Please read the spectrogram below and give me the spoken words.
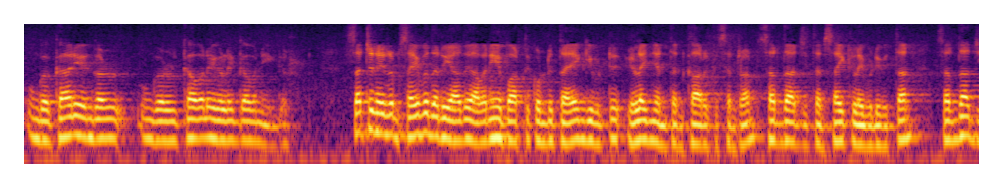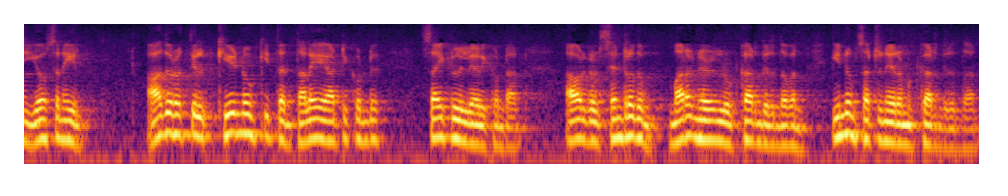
உங்கள் காரியங்கள் உங்கள் கவலைகளை கவனியுங்கள். சற்று நேரம் செய்வதறியாது அவனையே பார்த்து கொண்டு தயங்கிவிட்டு இளைஞன் தன் காருக்கு சென்றான். சர்தார்ஜி தன் சைக்கிளை விடுவித்தான். சர்தார்ஜி யோசனையில் ஆதுரத்தில் கீழ்நோக்கி தன் தலையை ஆட்டிக்கொண்டு சைக்கிளில் ஏறிக்கொண்டான். அவர்கள் சென்றதும் மர நிழலில் உட்கார்ந்திருந்தவன் இன்னும் சற்று நேரம் உட்கார்ந்திருந்தான்.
